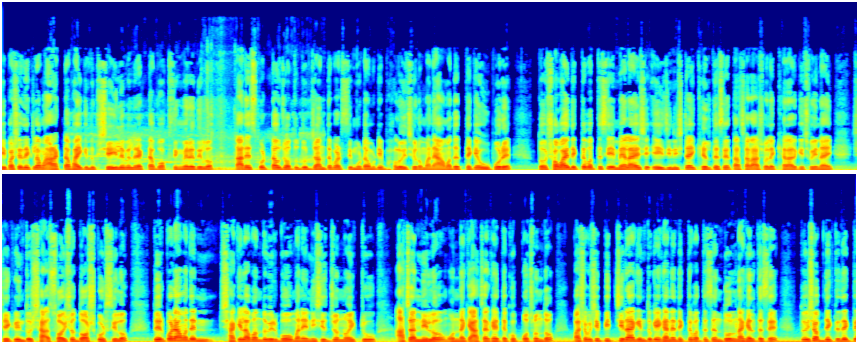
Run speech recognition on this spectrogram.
এই পাশে দেখলাম আর একটা ভাই কিন্তু সেই লেভেলের একটা বক্সিং মেরে দিল। তার স্কোরটাও যতদূর জানতে পারছি মোটামুটি ভালোই ছিল মানে আমাদের থেকে উপরে। তো সবাই দেখতে পাচ্তেছি এই মেলায় এসে এই জিনিসটাই খেলতেছে। তাছাড়া আসলে খেলার কিছুই নাই। সে কিন্তু ছয়শো দশ করছিল। তো এরপরে আমাদের শাকিলা বান্ধবীর বউ মানে নিশির জন্য একটু আচার নিল। ওর নাকি আচার খাইতে খুব পছন্দ। পাশাপাশি পিচ্চিরা কিন্তু এখানে দেখতে পাচ্তেছেন দোলনা খেলতেছে। তো এইসব দেখতে দেখতে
